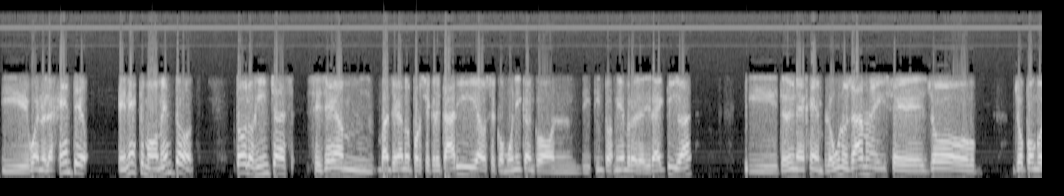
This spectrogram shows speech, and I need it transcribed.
Y bueno, la gente en este momento, todos los hinchas se llegan, van llegando por secretaría o se comunican con distintos miembros de la directiva y te doy un ejemplo, uno llama y dice yo yo pongo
